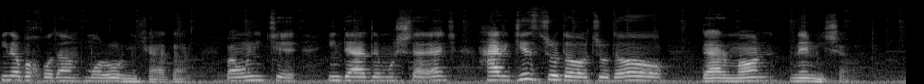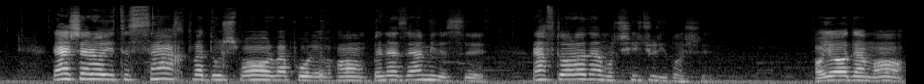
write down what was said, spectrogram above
اینا با خودم مرور می کردم. و اونی که این درد مشترک هرگز جدا جدا درمان نمی شود در شرایط سخت و دشوار و پر ابهام به نظر می‌رسه رفتار آدم چه جوری باشه؟ آیا آدم ها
